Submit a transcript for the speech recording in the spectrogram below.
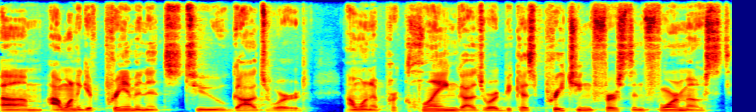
um, I want to give preeminence to God's word. I want to proclaim God's word because preaching first and foremost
